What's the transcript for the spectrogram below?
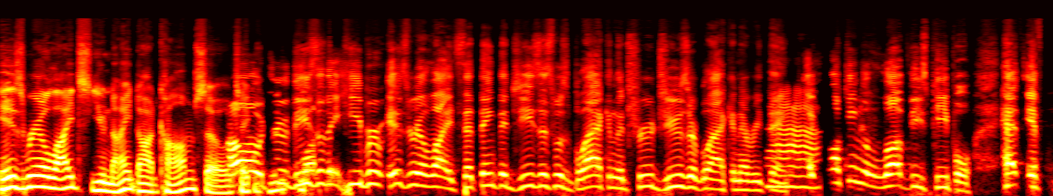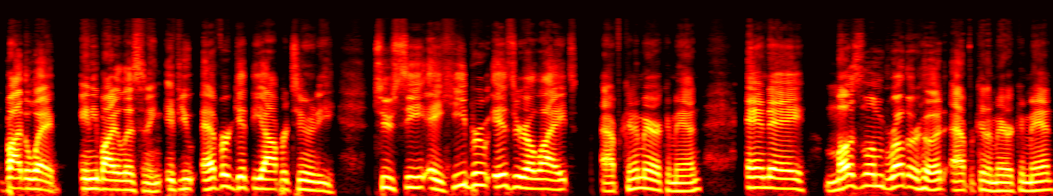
IsraelitesUnite.com. So take Oh, a dude, these are the Hebrew Israelites that think that Jesus was black and the true Jews are black and everything. I Ah. fucking love these people. Have, if, by the way, anybody listening, if you ever get the opportunity to see a Hebrew Israelite, African American man, and a Muslim Brotherhood, African American man,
